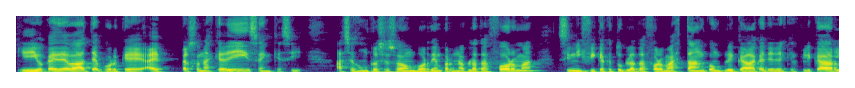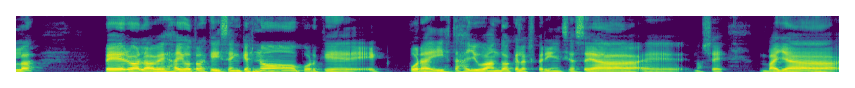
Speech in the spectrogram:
Y digo que hay debate porque hay personas que dicen que si haces un proceso de onboarding para una plataforma, significa que tu plataforma es tan complicada que tienes que explicarla, pero a la vez hay otras que dicen que no, porque eh, por ahí estás ayudando a que la experiencia sea, eh, no sé, vaya,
